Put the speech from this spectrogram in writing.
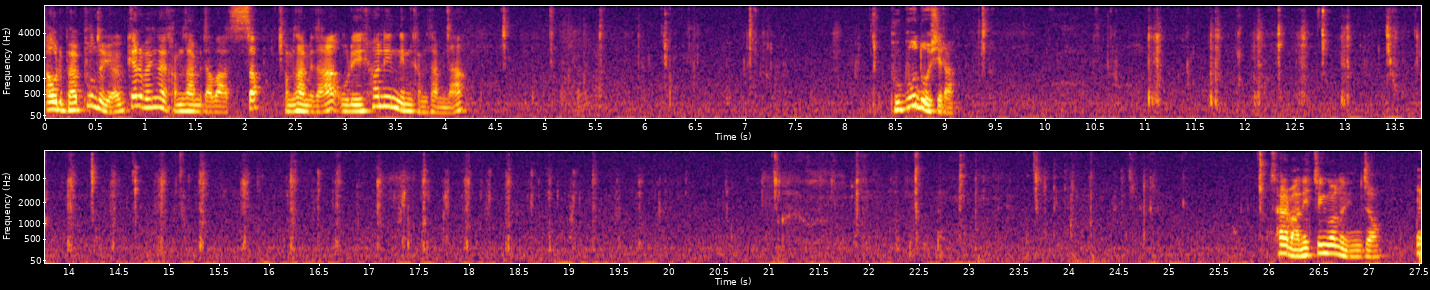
아 우리 별풍선 10개를 팬가 감사합니다. 왔어? 감사합니다. 우리 현이님 감사합니다. 부부 도시락 살 많이 찐 거는 인정.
